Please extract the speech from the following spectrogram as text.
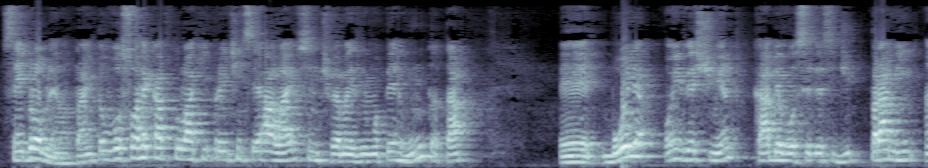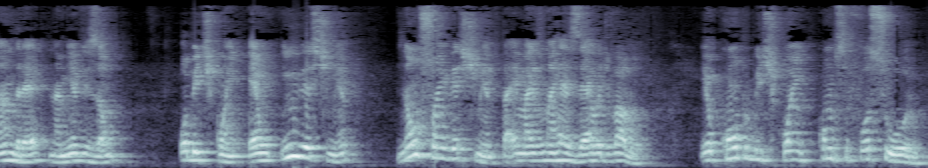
sem problema, tá? Então vou só recapitular aqui para a gente encerrar a live, se não tiver mais nenhuma pergunta, tá? É, bolha ou investimento, cabe a você decidir. Para mim, André, na minha visão, o Bitcoin é um investimento, não só investimento, tá? É mais uma reserva de valor. Eu compro o Bitcoin como se fosse ouro,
